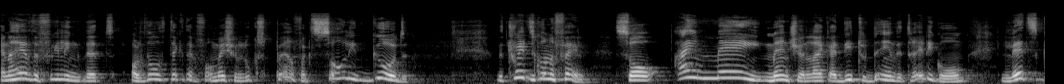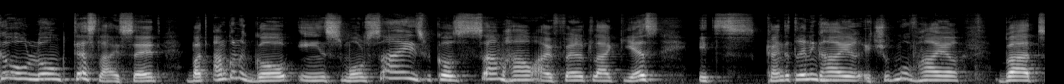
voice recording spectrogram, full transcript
and I have the feeling that although the technical formation looks perfect, solid, good, the trade is going to fail. So I may mention like I did today in the trading room, let's go long Tesla, I said, but I'm going to go in small size because somehow I felt like, yes, it's kind of trending higher, it should move higher, but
